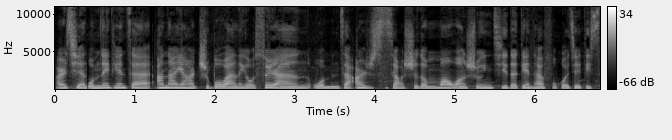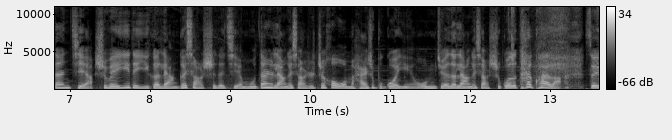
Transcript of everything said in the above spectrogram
而且我们那天在阿那亚直播完了以后，虽然我们在二十四小时的猫王收音机的电台复活节第三届啊是唯一的一个两个小时的节目，但是两个小时之后我们还是不过瘾，我们觉得两个小时过得太快了，所以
